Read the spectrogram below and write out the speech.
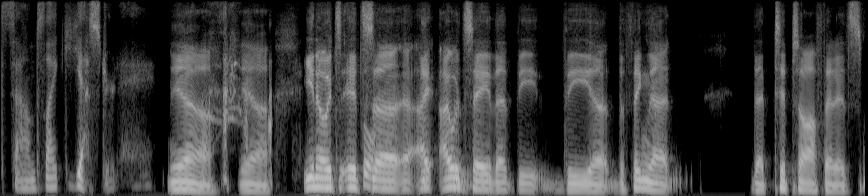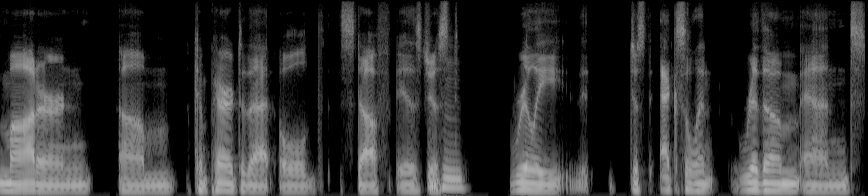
sounds like yesterday Yeah, yeah. You know, it's it's Cool. uh I I would say that the the uh the thing that that tips off that it's modern um compared to that old stuff is just Mhm. really just excellent rhythm and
